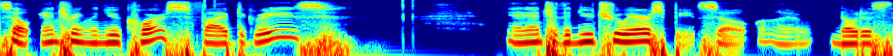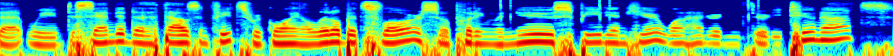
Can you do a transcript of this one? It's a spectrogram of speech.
So entering the new course, 5 degrees, and enter the new true airspeed. So uh, notice that we've descended a thousand feet, so we're going a little bit slower. So putting the new speed in here, 132 knots.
